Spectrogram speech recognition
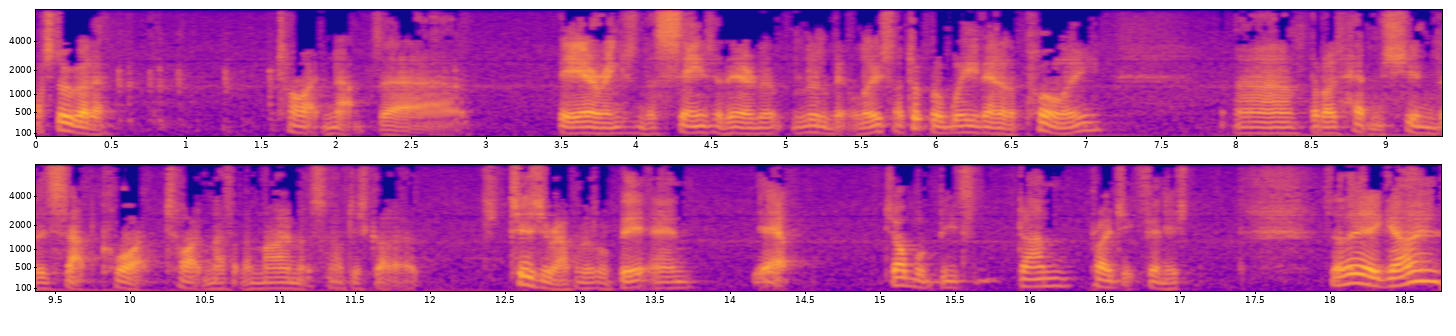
I've still got to tighten up the bearings in the centre there a little bit loose. I took the weave out of the pulley, uh, but I haven't shimmed this up quite tight enough at the moment, so I've just got to tizzy up a little bit, and yeah, job will be done, project finished. So there you go.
